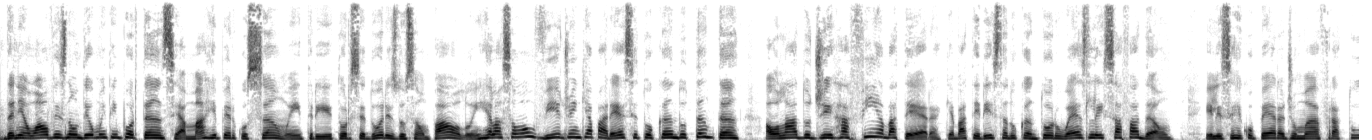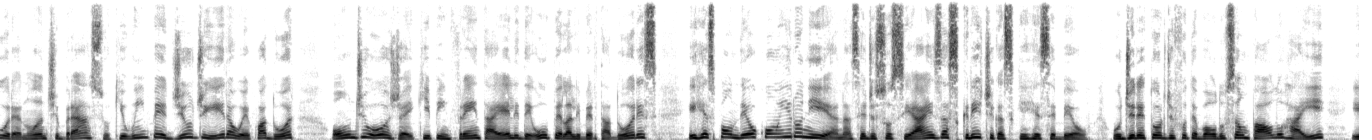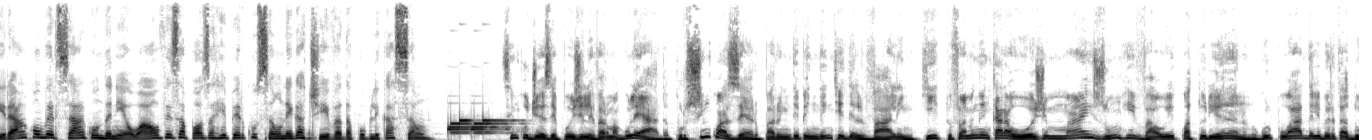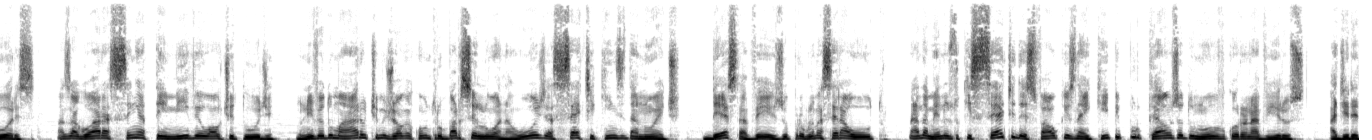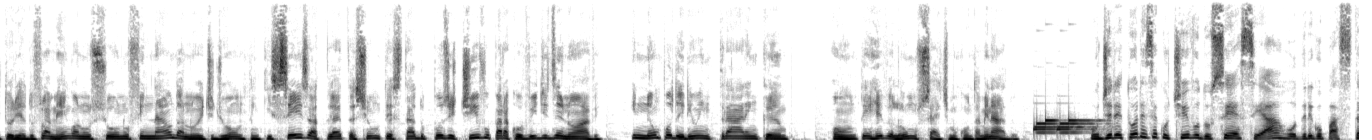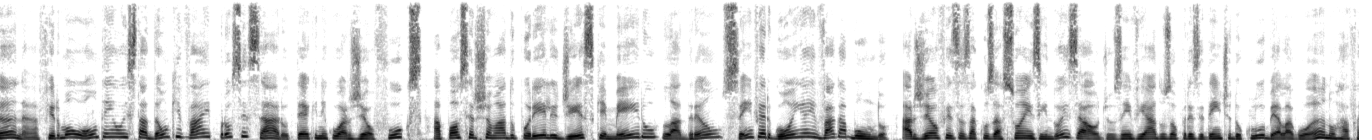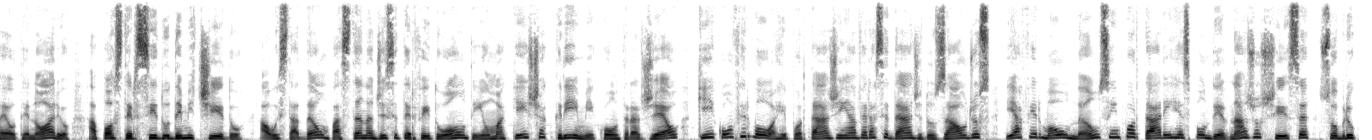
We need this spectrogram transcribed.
Daniel Alves não deu muita importância à má repercussão entre torcedores do São Paulo em relação ao vídeo em que aparece tocando Tantan, ao lado de Rafinha Batera, que é baterista do cantor Wesley Safadão. Ele se recupera de uma fratura no antebraço que o impediu de ir ao Equador, onde hoje a equipe enfrenta a LDU pela Libertadores e respondeu com ironia nas redes sociais às críticas que recebeu. O diretor de futebol do São Paulo, Raí, irá conversar com Daniel Alves após a repercussão negativa da publicação. Cinco dias depois de levar uma goleada por 5 a 0 para o Independente del Valle em Quito, o Flamengo encara hoje mais um rival equatoriano no Grupo A da Libertadores, mas agora sem a temível altitude. No nível do mar, o time joga contra o Barcelona hoje às 7h15 da noite. Desta vez, o problema será outro. Nada menos do que sete desfalques na equipe por causa do novo coronavírus. A diretoria do Flamengo anunciou no final da noite de ontem que seis atletas tinham testado positivo para a Covid-19 e não poderiam entrar em campo. Ontem revelou um sétimo contaminado. O diretor executivo do CSA, Rodrigo Pastana, afirmou ontem ao Estadão que vai processar o técnico Argel Fux após ser chamado por ele de esquemeiro, ladrão, sem vergonha e vagabundo. Argel fez as acusações em dois áudios enviados ao presidente do clube alagoano, Rafael Tenório, após ter sido demitido. Ao Estadão, Pastana disse ter feito ontem uma queixa-crime contra Argel, que confirmou a reportagem a veracidade dos áudios e afirmou não se importar em responder na justiça sobre o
